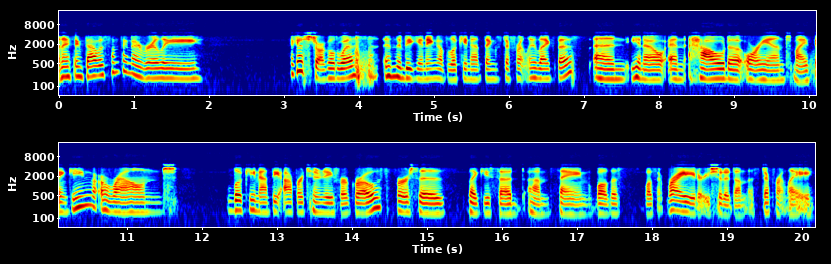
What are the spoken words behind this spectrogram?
And I think that was something I really, I guess, struggled with in the beginning of looking at things differently like this and, you know, and how to orient my thinking around looking at the opportunity for growth versus, like you said, um, saying, well, this wasn't right or you should have done this differently.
